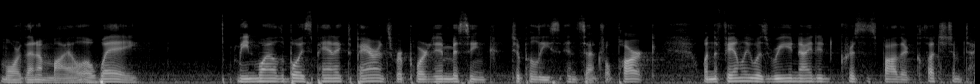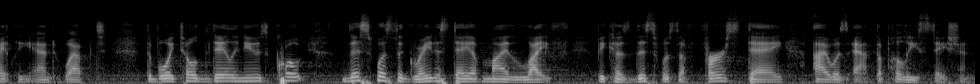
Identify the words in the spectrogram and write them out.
more than a mile away. Meanwhile, the boy's panicked parents reported him missing to police in Central Park. When the family was reunited, Chris's father clutched him tightly and wept. The boy told the Daily News, quote, This was the greatest day of my life because this was the first day I was at the police station.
